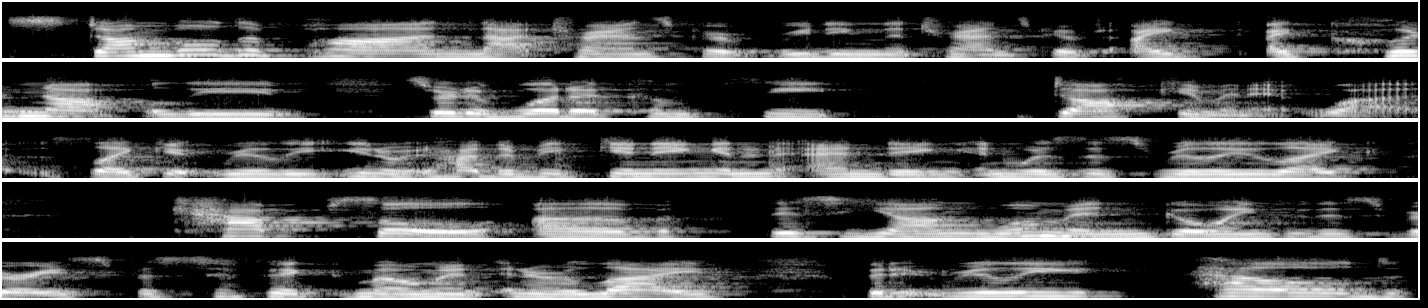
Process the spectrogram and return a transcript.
stumbled upon that transcript, reading the transcript, I, I could not believe sort of what a complete document it was. Like it really, you know, it had a beginning and an ending and was this really like capsule of this young woman going through this very specific moment in her life, but it really held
